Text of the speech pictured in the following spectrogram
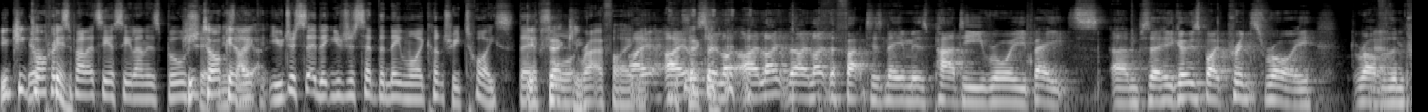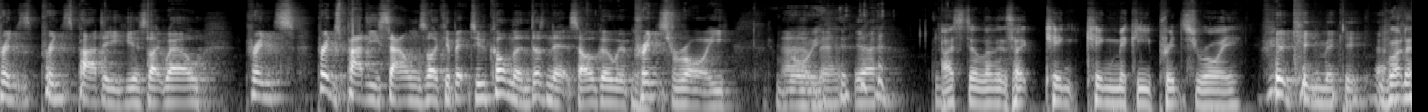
You keep Your talking. Principality of Sealand is bullshit. And talking, he's I- you just said that. You just said the name of my country twice. Therefore, Exactly. ratifying I, it. I also like I like the I like the fact his name is Paddy Roy Bates. Um, so he goes by Prince Roy rather Yeah. than Prince Prince Paddy. He's like, well, Prince Prince Paddy sounds like a bit too common, doesn't it? So I'll go with Prince Roy. Roy. Um, yeah, I still love it. It's like King King Mickey, Prince Roy. Yeah. King Mickey. What a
